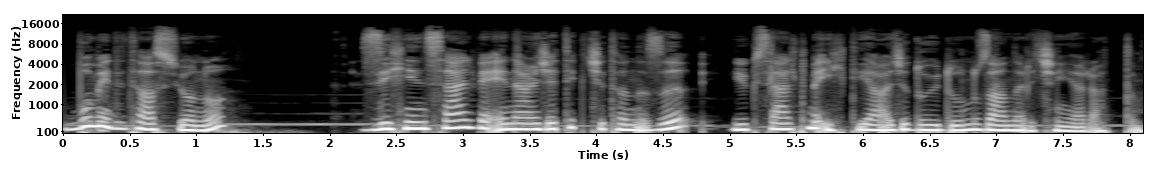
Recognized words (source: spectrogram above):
Bu meditasyonu zihinsel ve enerjetik çıtanızı yükseltme ihtiyacı duyduğunuz anlar için yarattım.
